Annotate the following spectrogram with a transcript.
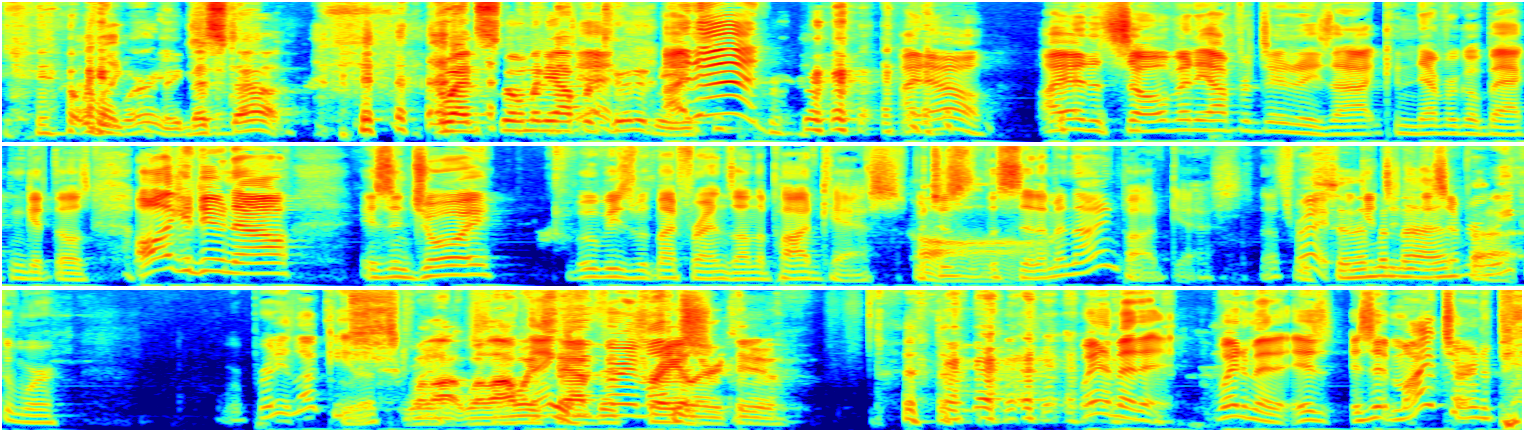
we like were. the You missed out. You had so many I did. opportunities. I did. I know. I had so many opportunities, and I can never go back and get those. All I can do now is enjoy movies with my friends on the podcast, which is the Cinema Nine podcast. That's The right. we get to do this every pod. week, and we're we're pretty lucky. That's great. We'll, we'll So always thank have the very much. trailer too. Wait a minute. Wait a minute. Is is it my turn to pick?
